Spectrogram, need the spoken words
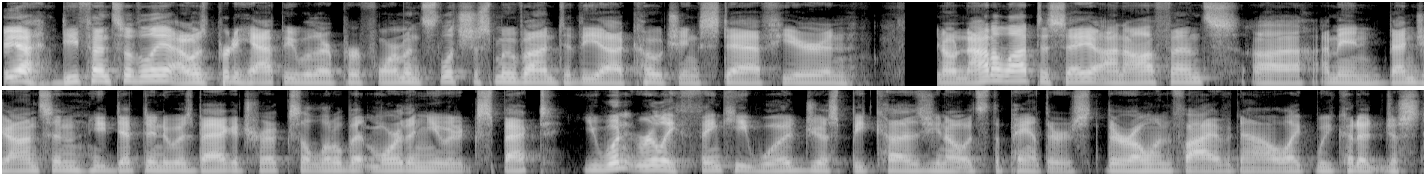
Yeah, defensively, I was pretty happy with our performance. Let's just move on to the uh, coaching staff here. And you know, not a lot to say on offense. Uh, I mean, Ben Johnson, he dipped into his bag of tricks a little bit more than you would expect. You wouldn't really think he would just because, you know, it's the Panthers. They're 0 5 now. Like, we could have just,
